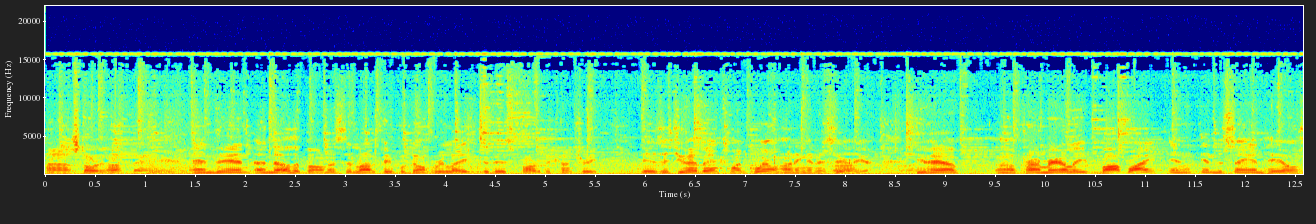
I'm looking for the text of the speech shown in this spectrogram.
I started hunting down here. And then another bonus that a lot of people don't relate to this part of the country is that you have excellent quail hunting in this area. You have uh, primarily bobwhite in, in the sand hills,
